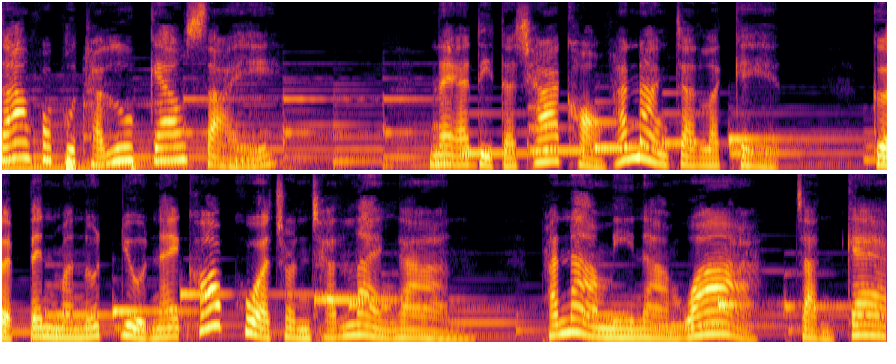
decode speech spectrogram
สร้างพระพุทธรูปแก้วใส ในอดีตชาติของพระนางจันลเกต เกิดเป็นมนุษย์อยู่ในครอบครัวชนชั้นแรงงาน พระนางมีนามว่า จันแก้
